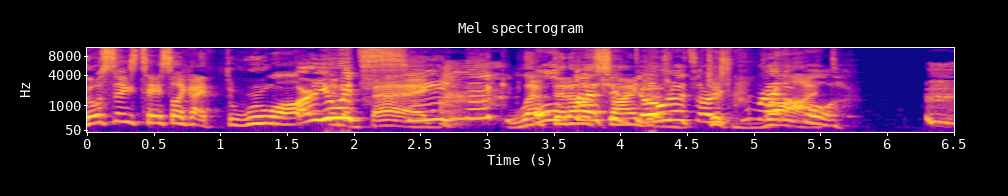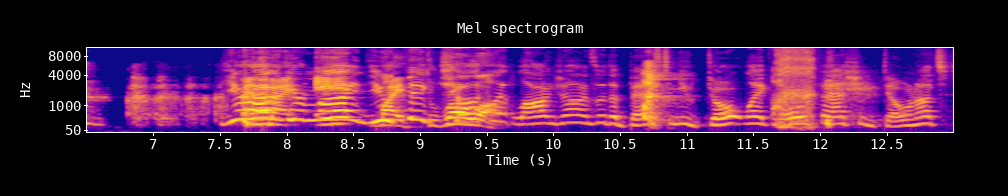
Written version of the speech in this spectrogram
Those things taste like I threw up. Are you in insane, bag, Nick? Left it Old-fashioned outside. donuts are just incredible. rot. You're And out of your mind. You think throw up. chocolate long johns are the best, and you don't like old fashioned donuts?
